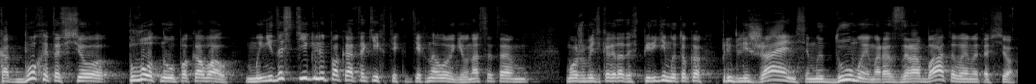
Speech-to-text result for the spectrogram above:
как Бог это все плотно упаковал, мы не достигли пока таких технологий. У нас это, может быть, когда-то впереди, мы только приближаемся, мы думаем, разрабатываем это все,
